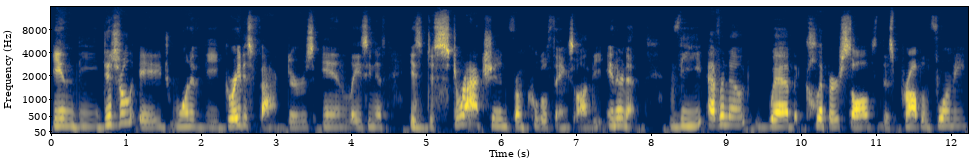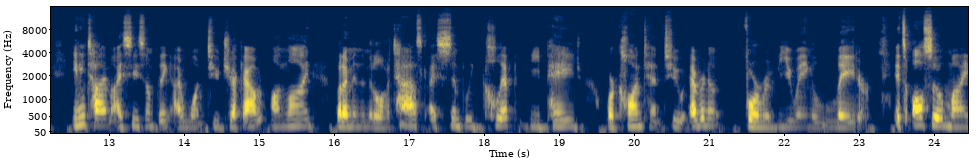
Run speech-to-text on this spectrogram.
In the digital age, one of the greatest factors in laziness is distraction from cool things on the internet. The Evernote Web Clipper solves this problem for me. Anytime I see something I want to check out online, but I'm in the middle of a task, I simply clip the page or content to Evernote for reviewing later. It's also my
